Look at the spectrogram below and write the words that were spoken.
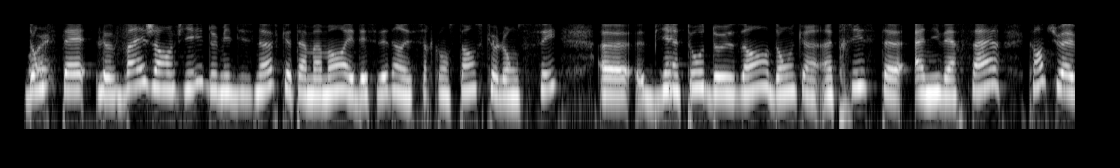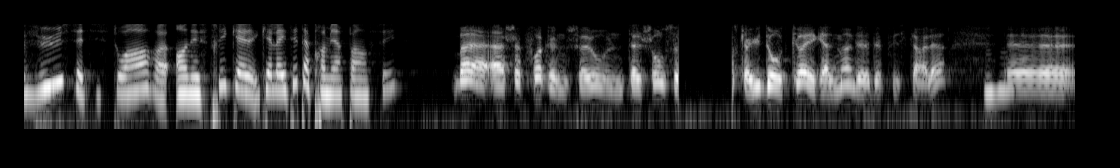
Donc, c'était le 20 janvier 2019 que ta maman est décédée dans les circonstances que l'on sait. Euh, bientôt deux ans, donc un, triste euh, anniversaire. Quand tu as vu cette histoire en Estrie, quelle, a été ta première pensée? Ben, à chaque fois qu'une une telle chose se parce qu'il y a eu d'autres cas également depuis ce temps-là. Mhm. euh,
